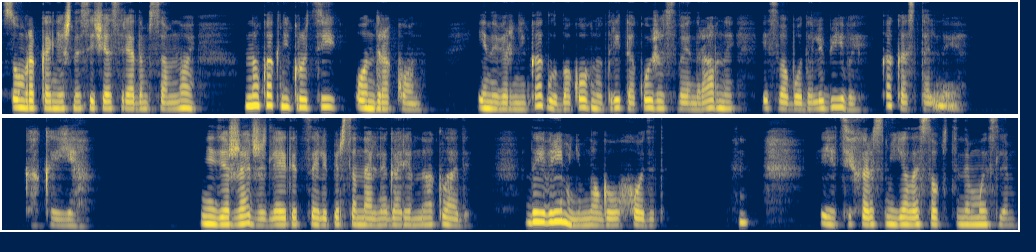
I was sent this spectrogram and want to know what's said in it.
Сумрак, конечно, сейчас рядом со мной, но, как ни крути, он дракон. И наверняка глубоко внутри такой же своенравный и свободолюбивый, как остальные. Как и я. Не держать же для этой цели персональный гарем на окладе. Да и времени много уходит. Я тихо рассмеялась собственным мыслям.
